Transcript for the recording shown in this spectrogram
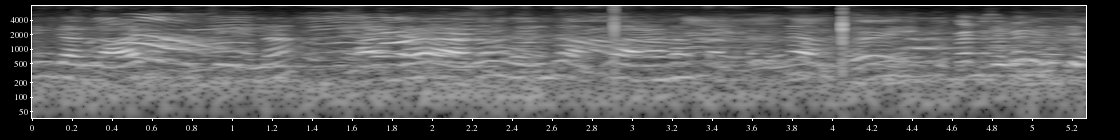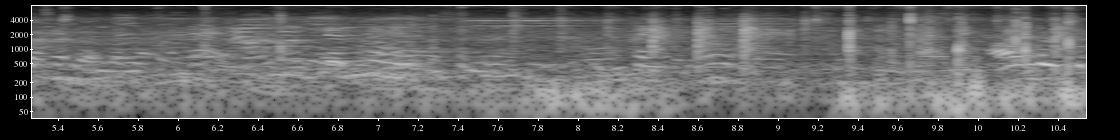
நீங்க அங்க ஆர்டர் கொடுத்தீங்கன்னா அழகா அளவு வந்து அவ்வளோ அழகா கரெக்டாக தைச்சிட்டு வந்துடலாம். உங்களுக்கு தெரிஞ்சவங்களுக்கு சொல்லுங்க. சரிங்களா? அவங்களுக்கு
